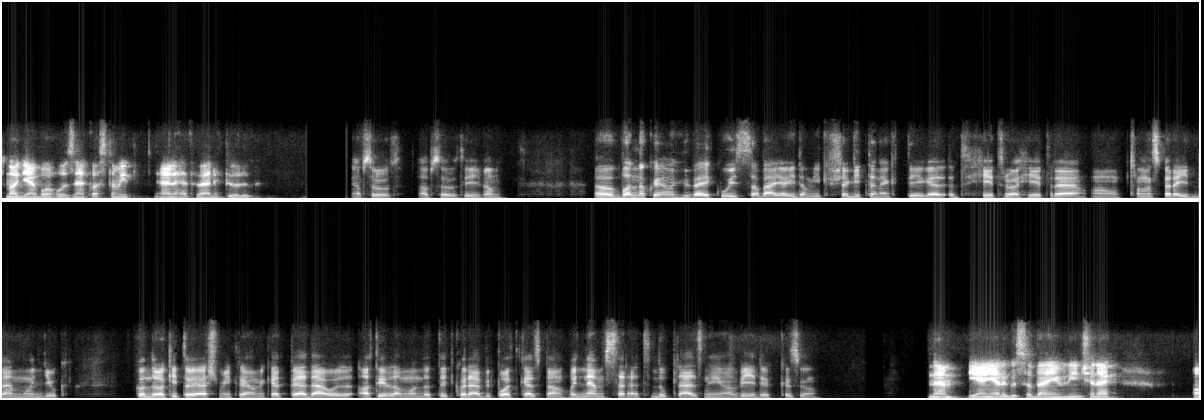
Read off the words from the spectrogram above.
nagyjából hozzák azt, amit el lehet várni tőlük. Abszolút, abszolút így van. Vannak olyan hüvelykúj szabályaid, amik segítenek téged hétről hétre a transfereidben mondjuk? Gondolok itt olyasmikre, amiket például Attila mondott egy korábbi podcastban, hogy nem szeret duplázni a védők közül. Nem, ilyen jellegű szabályaim nincsenek. A,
